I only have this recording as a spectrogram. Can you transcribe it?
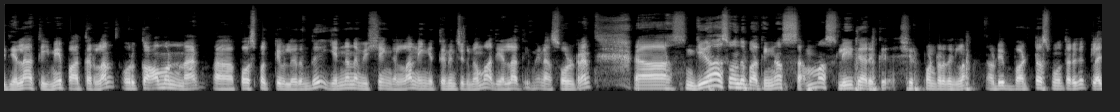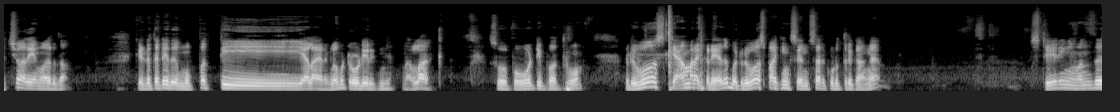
இது எல்லாத்தையுமே பார்த்துடலாம். ஒரு காமன் மேன் பெர்ஸ்பெக்டிவ்ல இருந்து என்னென்ன விஷயங்கள்லாம் நீங்கள் தெரிஞ்சுக்கணுமோ அது எல்லாத்தையுமே நான் சொல்கிறேன் கியர்ஸ் வந்து பார்த்தீங்கன்னா செம்ம ஸ்லீக்காக இருக்குது ஷிஃப்ட் பண்ணுறதுக்குலாம் அப்படியே பட்டர் ஸ்மூத்தாக இருக்குது கிளச்சும் அதே மாதிரி தான் கிட்டத்தட்ட இது முப்பத்தி ஏழாயிரம் கிலோமீட்டர் ஓடி இருக்குங்க. நல்லா இருக்கு. ஸோ இப்போ ஓட்டி பார்த்துருவோம். ரிவர்ஸ் கேமரா கிடையாது பட் ரிவர்ஸ் பார்க்கிங் சென்சார் கொடுத்துருக்காங்க. ஸ்டீரிங் வந்து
